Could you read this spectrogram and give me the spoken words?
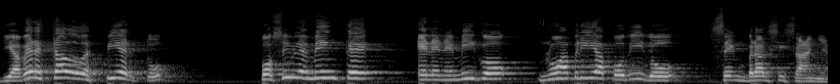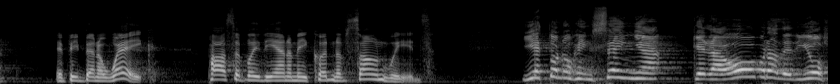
De haber estado despierto, posiblemente el enemigo no habría podido sembrar cizaña. If he'd been awake, possibly the enemy couldn't have sown weeds. Y esto nos enseña que la obra de Dios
